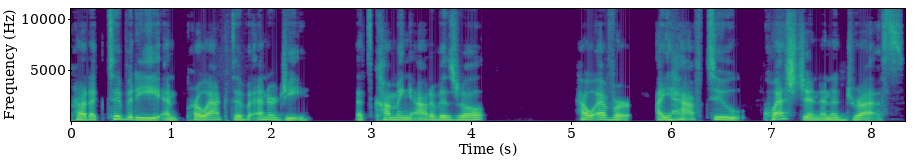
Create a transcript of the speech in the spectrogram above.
productivity and proactive energy that's coming out of Israel. However, I have to question and address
